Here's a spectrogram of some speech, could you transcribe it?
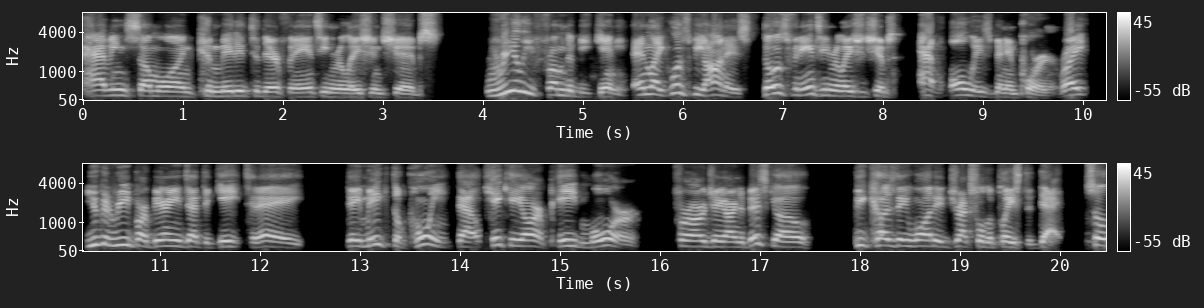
having someone committed to their financing relationships really from the beginning. And, like, let's be honest, those financing relationships have always been important, right? You could read Barbarians at the Gate today. They make the point that KKR paid more for RJR Nabisco because they wanted Drexel to place the debt. So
